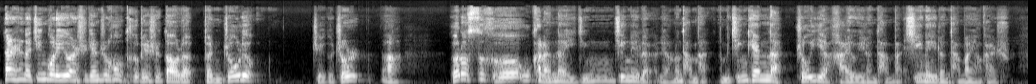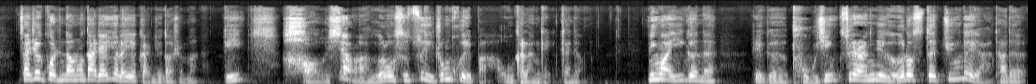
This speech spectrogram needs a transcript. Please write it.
但是呢，经过了一段时间之后，特别是到了本周六这个周日啊。俄罗斯和乌克兰呢，已经经历了两轮谈判。那么今天呢，周一啊，还有一轮谈判，新的一轮谈判要开始。在这个过程当中，大家越来越感觉到什么？第一，好像啊，俄罗斯最终会把乌克兰给干掉。另外一个呢，这个普京虽然这个俄罗斯的军队啊，他的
